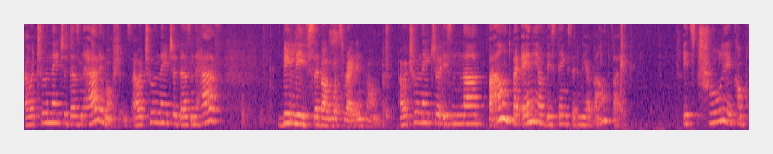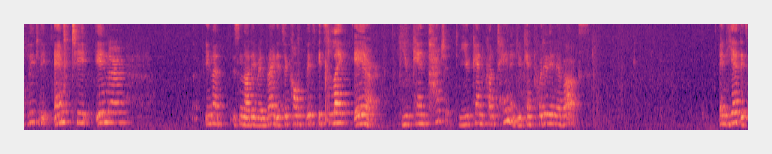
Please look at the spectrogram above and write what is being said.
Our true nature doesn't have emotions. Our true nature doesn't have beliefs about what's right and wrong. Our true nature is not bound by any of these things that we are bound by it's truly a completely empty inner inner is not even right it's a it's, it's like air. You can't touch it you can't contain it you can put it in a box. And yet it's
